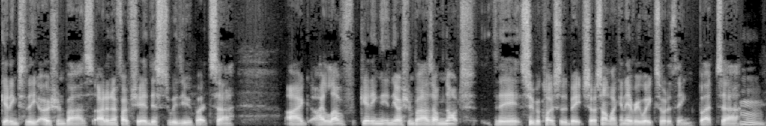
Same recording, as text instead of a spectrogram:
getting to the ocean baths. I don't know if I've shared this with you, but uh, I, I love getting in the ocean baths. I'm not there super close to the beach, so it's not like an every week sort of thing. But uh, mm.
